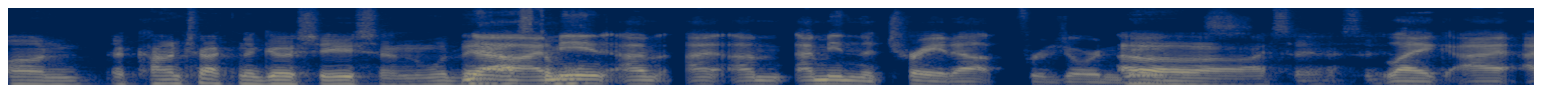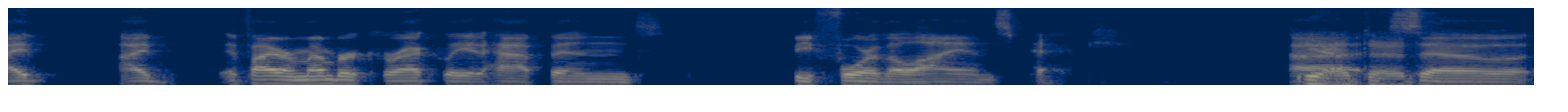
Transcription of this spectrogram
on a contract negotiation. Would they no, I mean, I'm, I, I'm, I mean the trade up for Jordan oh, Davis. Oh, I see, I see. Like I, I, I, if I remember correctly, it happened before the Lions pick. Yeah, uh, it did. So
